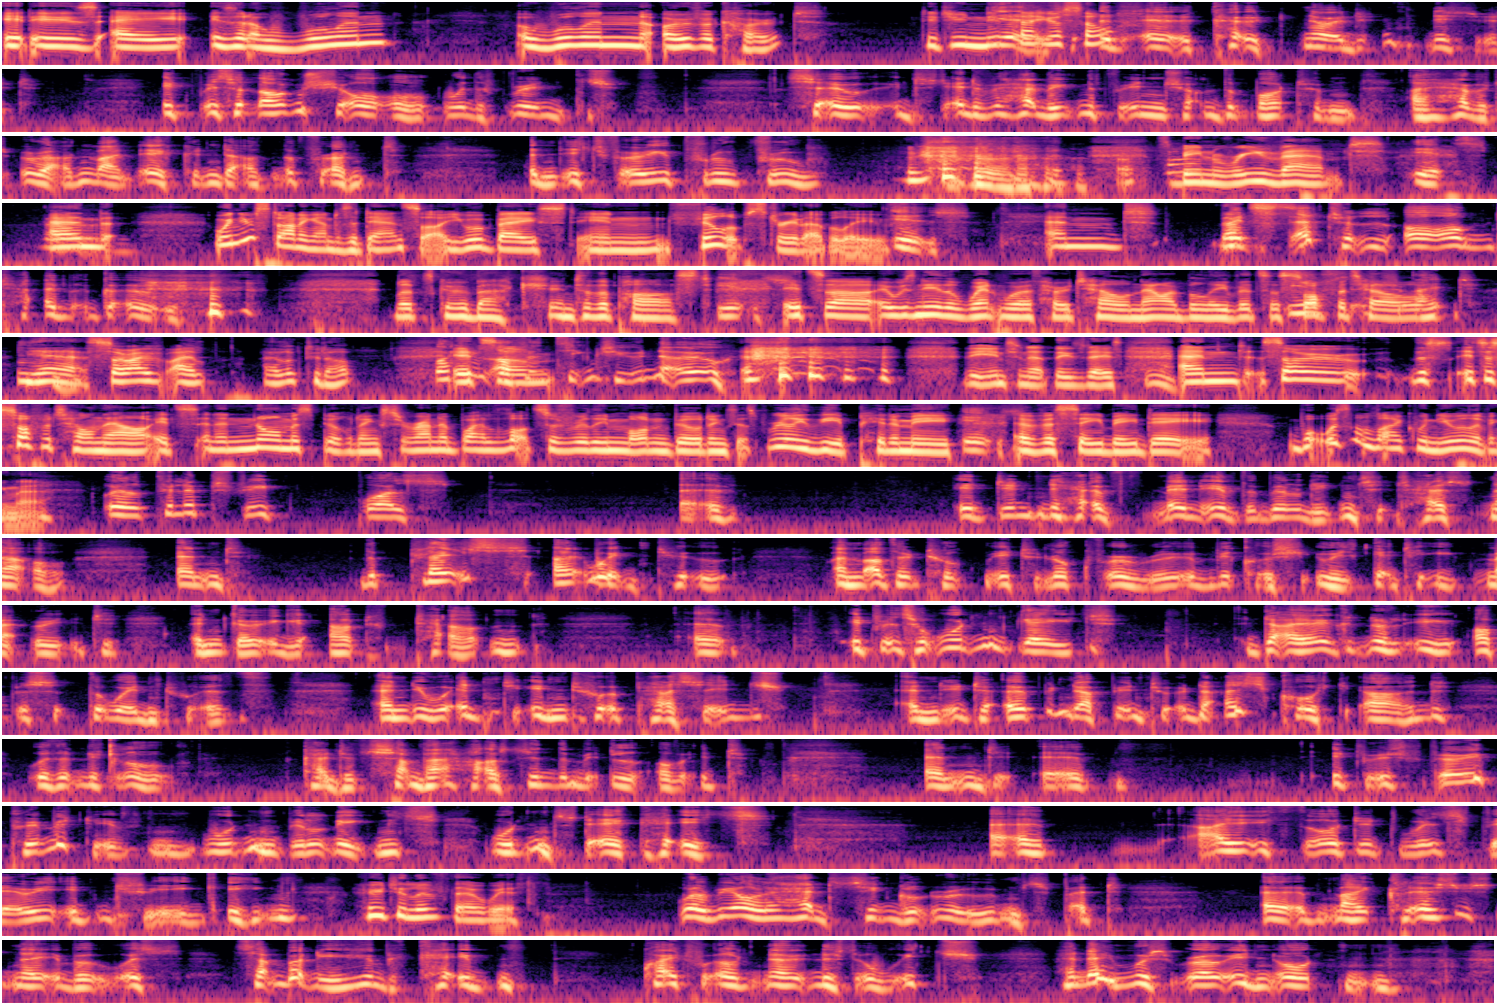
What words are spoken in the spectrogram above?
It is a is it a woolen a woolen overcoat? Did you knit that yourself? A, a coat. No, I didn't knit it. It was a long shawl with a fringe. So instead of having the fringe on the bottom, I have it around my neck and down the front. And it's very frou frou. It's been revamped. Yes. And when you were starting out as a dancer, you were based in Phillip Street, I believe. Yes. And But that's that's a long time ago. let's go back into the past. Yes. It's uh it was near the Wentworth Hotel. Now I believe it's a Yes, Sofitel. right. Yeah, so I I I looked it up. What it's um things you know. the internet these days. Mm. And so this it's a Sofitel now. It's an enormous building surrounded by lots of really modern buildings. It's really the epitome Yes. of a CBD. What was it like when you were living there? Well, Phillip Street was. Uh, it didn't have many of the buildings it has now. And the place I went to, my mother took me to look for a room because she was getting married and going out of town. Uh, it was a wooden gate diagonally opposite the Wentworth, and you went into a passage, and it opened up into a nice courtyard with a little kind of summer house in the middle of it, and uh, it was very primitive, wooden buildings, wooden staircase. Uh, I thought it was very intriguing. Who'd you live there with? Well, we all had single rooms, but uh, my closest neighbour was somebody who became quite well known as a witch. Her name was Roie Norton.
